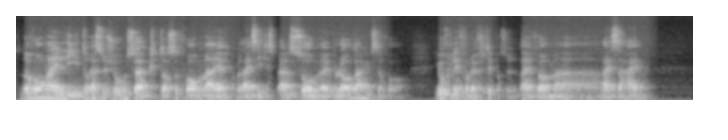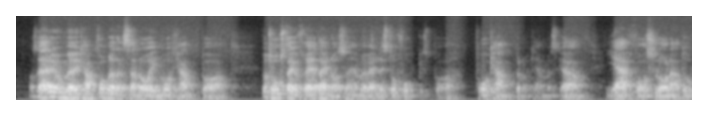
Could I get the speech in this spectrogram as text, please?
Så Da får vi ei lita restitusjonsøkt, og så får vi økt med de som ikke spiller så mye på lørdagen. Så får gjort litt fornuftig på søndag før vi reiser hjem. Og så er det jo mye kampforberedelser nå inn mot kamp. og På torsdag og fredag nå så har vi veldig stor fokus på, på kampen og hva vi skal gjøre for å slå Nardo.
